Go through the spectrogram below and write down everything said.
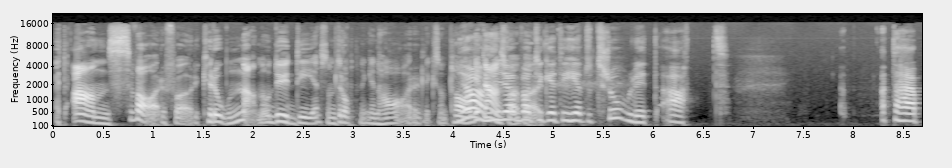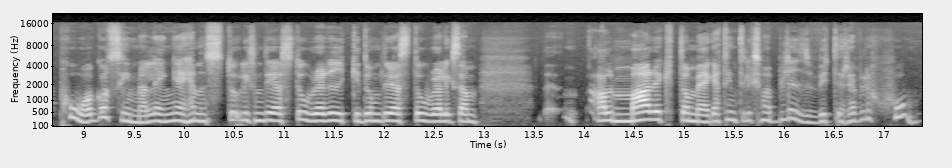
ett ansvar för kronan och det är det som drottningen har liksom tagit ja, ansvar för. Jag bara tycker att det är helt otroligt att att det här har pågått så himla länge. Hennes, liksom deras stora rikedom, deras stora liksom all mark de äger, att det inte liksom har blivit revolution.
